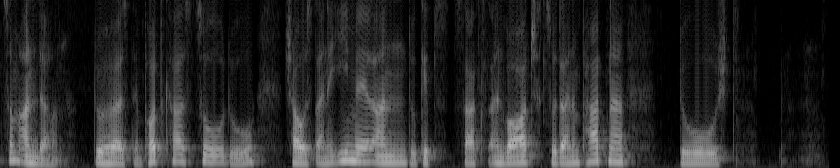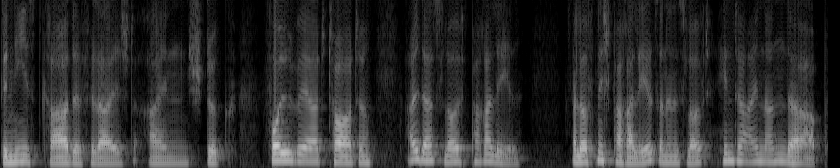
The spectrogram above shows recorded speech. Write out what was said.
zum anderen. Du hörst den Podcast zu, du schaust eine E-Mail an, du gibst, sagst ein Wort zu deinem Partner, du genießt gerade vielleicht ein Stück Vollwerttorte. All das läuft parallel. Er läuft nicht parallel, sondern es läuft hintereinander ab.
